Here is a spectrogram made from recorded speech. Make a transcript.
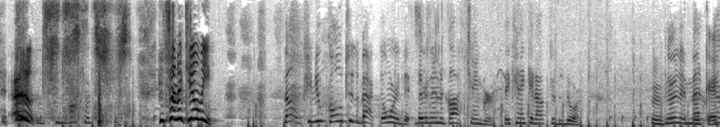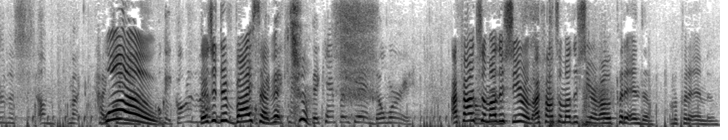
He's trying to kill me. No, can you go to the back? Don't worry, they- they're in a glass chamber. They can't get out through the door. Hmm, They're the med- okay. they're this, um, Whoa! Okay, go to the There's a device Okay, of they, it. can't, they can't break in. Don't worry. I found go some in. other serum. I found some other serum. I'm gonna put it in them. I'm gonna put it in them.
